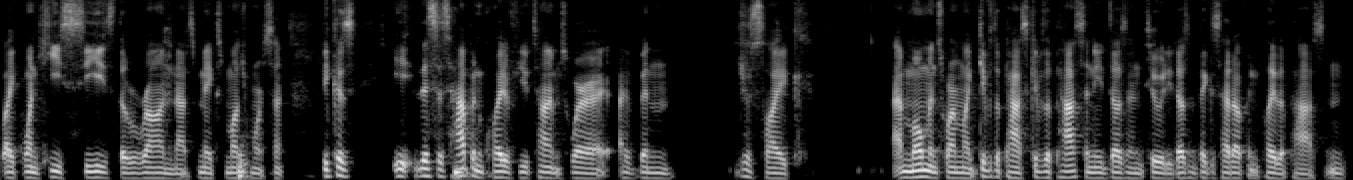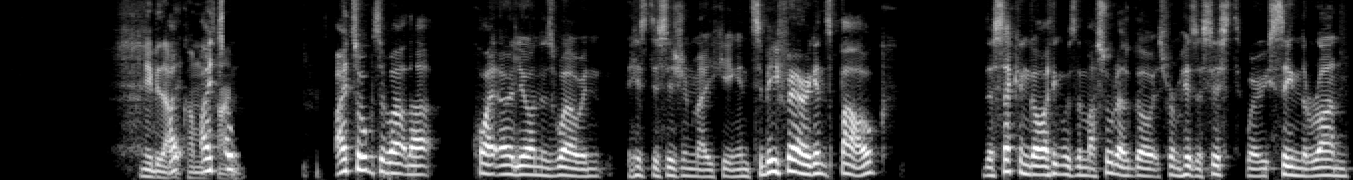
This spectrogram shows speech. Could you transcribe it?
Like when he sees the run, mm-hmm. that makes much more sense because he, this has happened quite a few times where I've been just like at moments where I'm like, give the pass, give the pass, and he doesn't do it. He doesn't pick his head up and play the pass, and maybe that will come I, I time. Talk, I talked about that quite early on as well in his decision making, and to be fair, against PAOK, the second goal I think was the Masouras goal. It's from his assist where he's seen the run,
